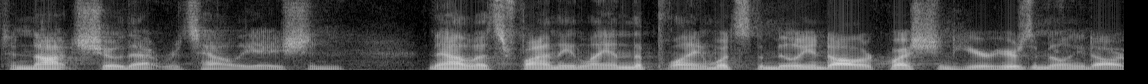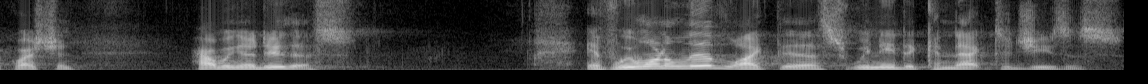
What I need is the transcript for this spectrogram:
to not show that retaliation now let's finally land the plane. What's the million dollar question here? Here's a million dollar question How are we going to do this? If we want to live like this, we need to connect to Jesus.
